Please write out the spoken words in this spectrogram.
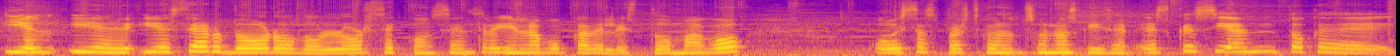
¿Y, el, y, ese ardor o dolor se concentra ahí en la boca del estómago o estas personas que dicen, es que siento que,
